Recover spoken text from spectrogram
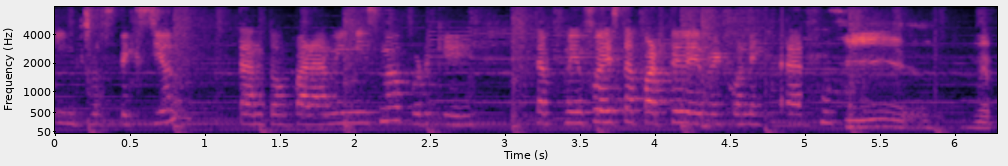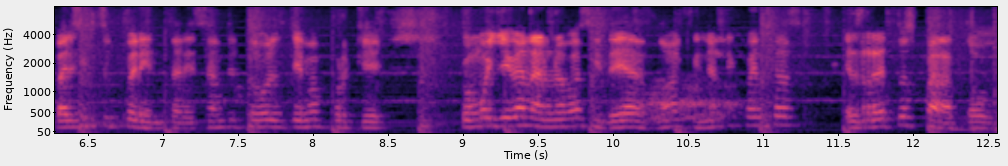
introspección tanto para mí misma porque también fue esta parte de reconectar. Sí, me parece súper interesante todo el tema porque cómo llegan a nuevas ideas, ¿no? Al final de cuentas, el reto es para todos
